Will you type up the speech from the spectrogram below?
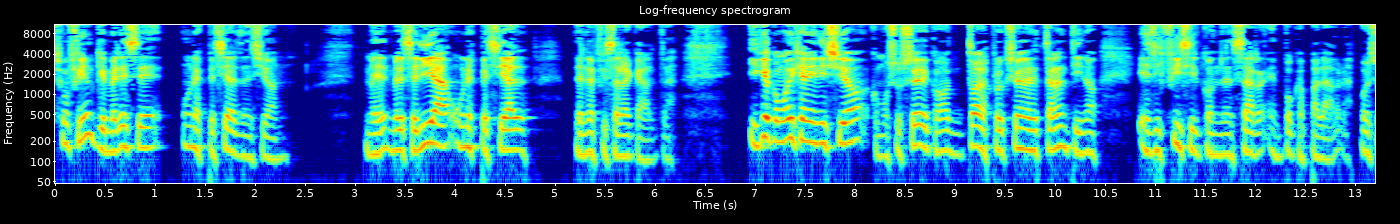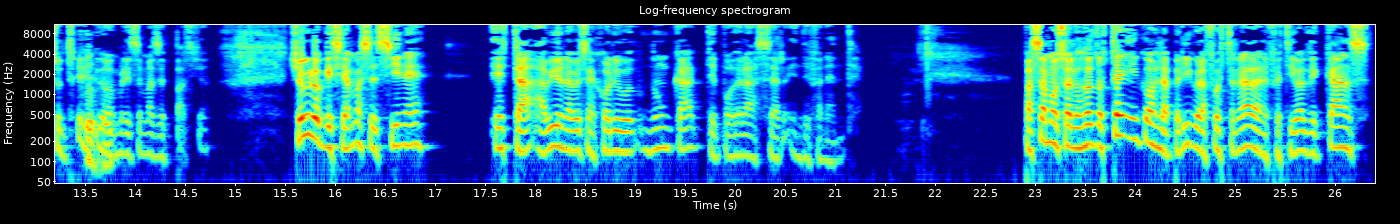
Es un film que merece una especial atención. merecería un especial de Netflix a la carta. Y que, como dije al inicio, como sucede con todas las producciones de Tarantino, es difícil condensar en pocas palabras. Por eso te digo, merece más espacio. Yo creo que si amas el cine, esta Había una vez en Hollywood nunca te podrá hacer indiferente. Pasamos a los datos técnicos. La película fue estrenada en el Festival de Cannes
